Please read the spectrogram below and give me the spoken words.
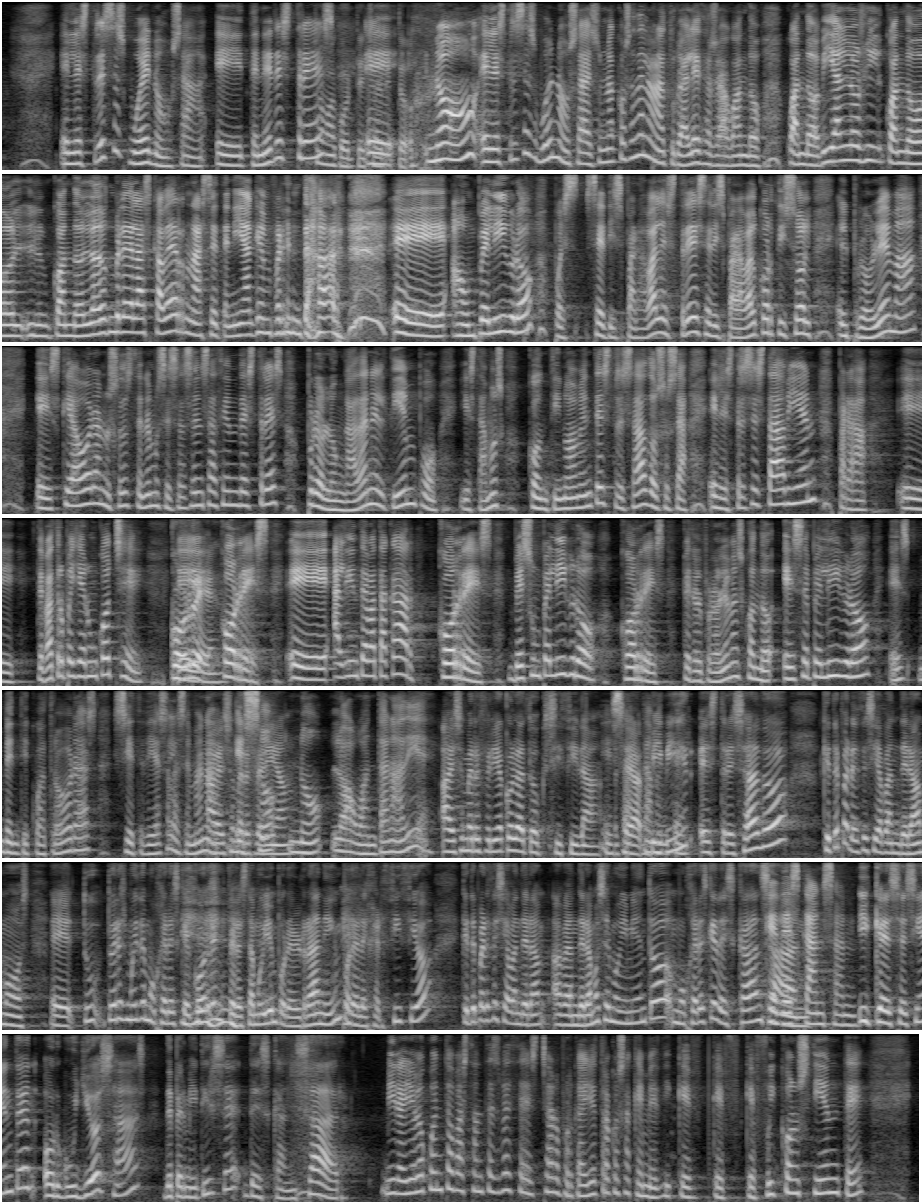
El estrés es bueno, o sea, eh, tener estrés. Toma corte, eh, no, el estrés es bueno, o sea, es una cosa de la naturaleza. O sea, cuando, cuando habían los cuando, cuando el hombre de las cavernas se tenía que enfrentar eh, a un peligro, pues se disparaba el estrés, se disparaba el cortisol. El problema es que ahora nosotros tenemos esa sensación de estrés prolongada en el tiempo y estamos continuamente estresados. O sea, el estrés está bien para eh, ¿te va a atropellar un coche? Corre. Eh, corres. Eh, ¿Alguien te va a atacar? corres, ves un peligro, corres. Pero el problema es cuando ese peligro es 24 horas, 7 días a la semana. A eso me refería. no lo aguanta nadie. A eso me refería con la toxicidad. O sea, vivir estresado. ¿Qué te parece si abanderamos? Eh, tú, tú, eres muy de mujeres que corren, pero está muy bien por el running, por el ejercicio. ¿Qué te parece si abanderamos el movimiento mujeres que descansan? Que descansan. Y que se sienten orgullosas de permitirse descansar. Mira, yo lo cuento bastantes veces, Charo, porque hay otra cosa que, me que, que, fui consciente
